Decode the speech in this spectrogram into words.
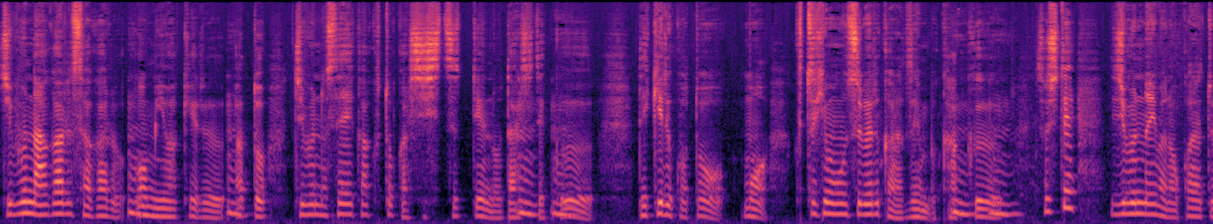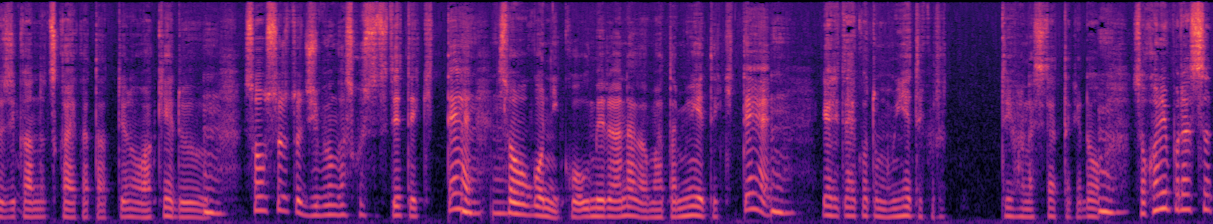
自分の上がる下がるを見分ける、うん。あと自分の性格とか資質っていうのを出していく、うんうできることをもう靴紐結べるから全部書く、うんうん。そして自分の今のお金と時間の使い方っていうのを分ける、ん。そうすると自分が少しずつ出てきて、うんうん。相互にこう埋める穴がまた見えてきて、うん。やりたいことも見えてくるっっていう話だったけど、うん。そこにプラス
